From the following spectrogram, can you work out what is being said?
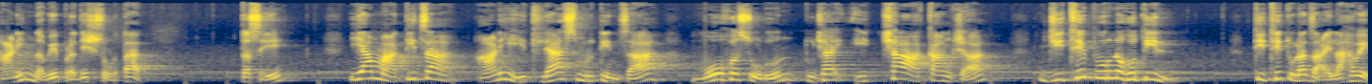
आणि नवे प्रदेश सोडतात. तसे या मातीचा आणि इथल्या स्मृतींचा मोह सोडून तुझ्या इच्छा आकांक्षा जिथे पूर्ण होतील तिथे तुला जायला हवे.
